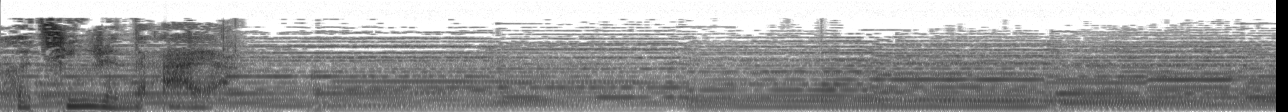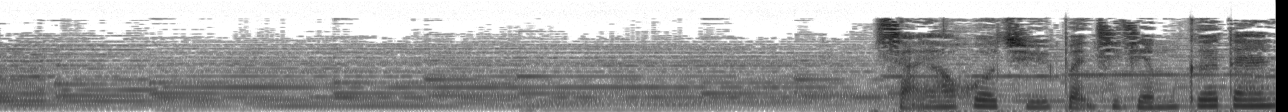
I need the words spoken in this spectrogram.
和亲人的爱啊！想要获取本期节目歌单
